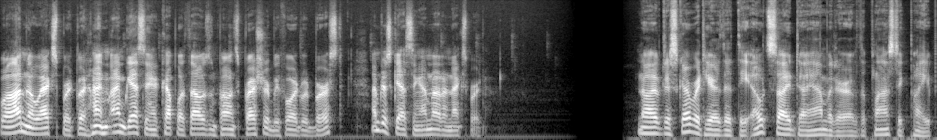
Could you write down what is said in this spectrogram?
well, I'm no expert, but I'm, I'm guessing a couple of thousand pounds pressure before it would burst. I'm just guessing, I'm not an expert. Now I've discovered here that the outside diameter of the plastic pipe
